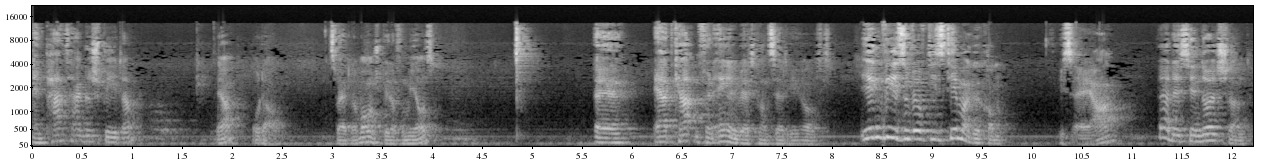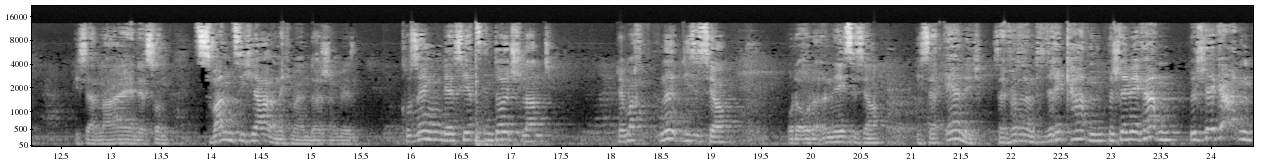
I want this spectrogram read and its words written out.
ein paar Tage später, ja, oder auch zwei, drei Wochen später von mir aus. Äh, er hat Karten für ein Engelbert-Konzert gekauft. Irgendwie sind wir auf dieses Thema gekommen. Ich sag, ja, ja, der ist hier in Deutschland. Ich sag, nein, der ist schon 20 Jahre nicht mehr in Deutschland gewesen. Cousin, der ist jetzt in Deutschland. Der macht, ne, dieses Jahr. Oder, oder nächstes Jahr. Ich sag, ehrlich. Sag, warte, dann direkt Karten. Bestell mir Karten. Bestell Karten.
